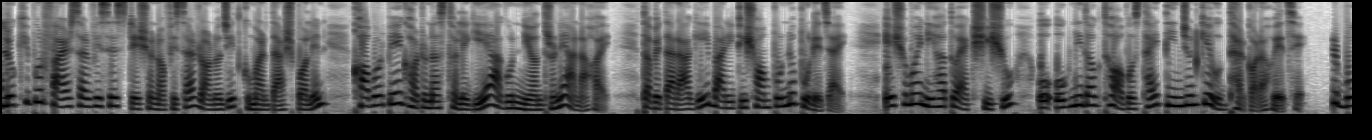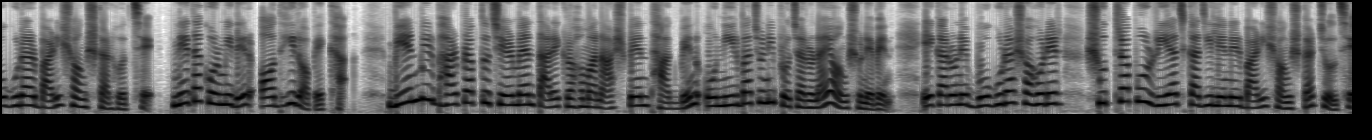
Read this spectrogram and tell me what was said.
লক্ষ্মীপুর ফায়ার সার্ভিসের স্টেশন অফিসার রণজিৎ কুমার দাস বলেন, খবর পেয়ে ঘটনাস্থলে গিয়ে আগুন নিয়ন্ত্রণে আনা হয়, তবে তার আগেই বাড়িটি সম্পূর্ণ পুড়ে যায়। এ সময় নিহত এক শিশু ও অগ্নিদগ্ধ অবস্থায় তিনজনকে উদ্ধার করা হয়েছে। বগুড়ার বাড়ি সংস্কার হচ্ছে। নেতাকর্মীদের অধীর অপেক্ষা। বিএনপির ভারপ্রাপ্ত চেয়ারম্যান তারেক রহমান আসবেন, থাকবেন ও নির্বাচনী প্রচারণায় অংশ নেবেন। এ কারণে বগুড়া শহরের সূত্রাপুর রিয়াজ কাজী লেনের বাড়ি সংস্কার চলছে।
